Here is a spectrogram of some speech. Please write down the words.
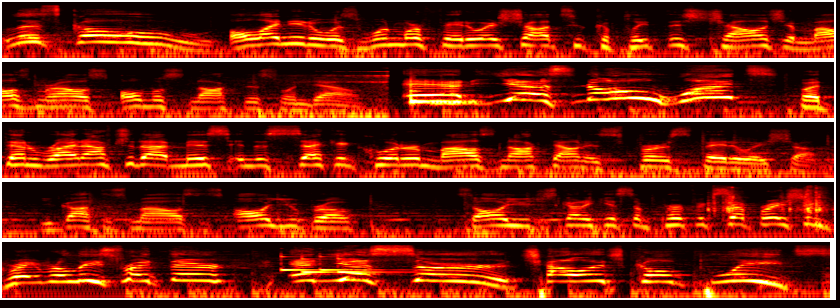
Let's go. All I needed was one more fadeaway shot to complete this challenge. And Miles Morales almost knocked this one down. And yes, no, what? But then right after that miss in the second quarter, Miles knocked down his first fadeaway shot. You got this, Miles. It's all you, bro. It's all you. Just got to get some perfect separation. Great release right there. And yes, sir. Challenge complete.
